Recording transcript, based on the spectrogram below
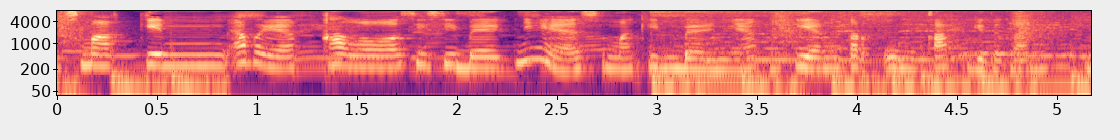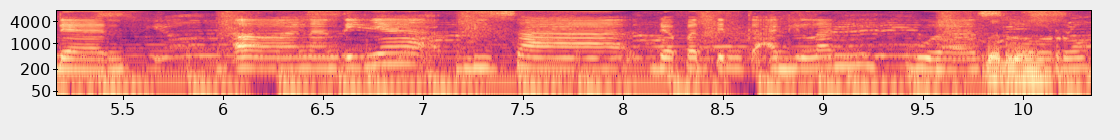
semakin apa ya kalau sisi baiknya ya semakin banyak yang terungkap gitu kan dan eh, nantinya bisa dapetin keadilan nih buat Bener. seluruh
